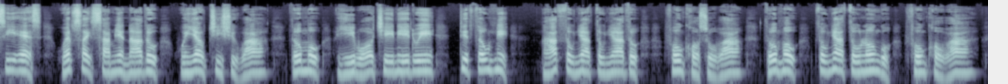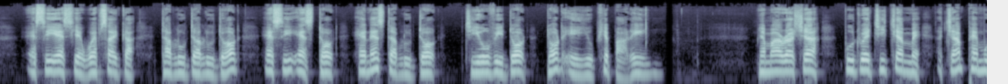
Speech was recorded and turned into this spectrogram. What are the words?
SES website စာမျက်နှာသို့ဝင်ရောက်ကြည့်ရှုပါသို့မဟုတ်အရေးပေါ်အခြေအနေတွင်132 939သို့ ဖုန်းခေါ်ဆိုပါသို့မဟုတ်33လုံးကို ဖုန်းခေါ်ပါ SES ရဲ့ website က www.ses.nsw.gov.au ဖြစ်ပါတယ်မြန်မာရုရှားပူတွဲကြီးကြပ်မဲ့အကြမ်းဖက်မှု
